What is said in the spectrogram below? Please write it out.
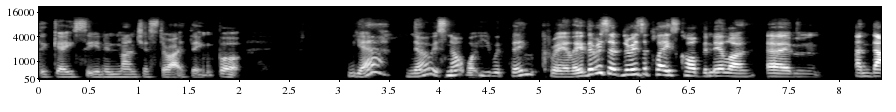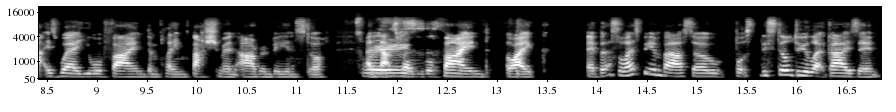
the gay scene in Manchester, I think. But yeah, no, it's not what you would think, really. There is a there is a place called Vanilla, um, and that is where you will find them playing bashment, R and B and. And that's where you will find like uh, but that's a lesbian bar, so but they still do let guys in.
